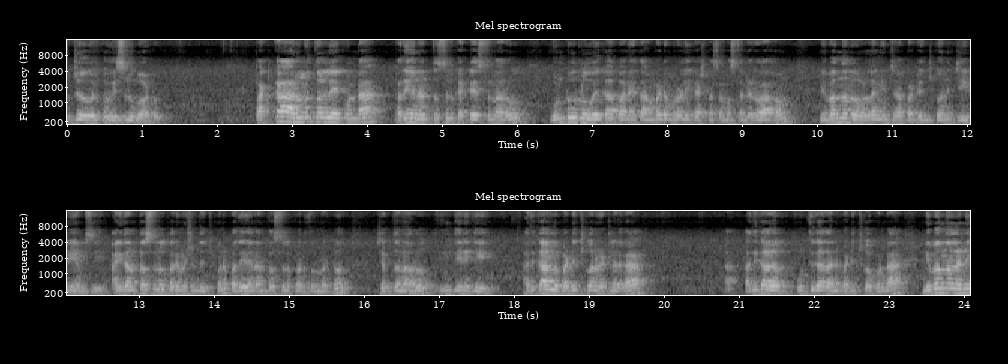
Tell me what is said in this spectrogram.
ఉద్యోగులకు వెసులుబాటు. పక్కా అనుమతులు లేకుండా పదిహేను అంతస్తులు కట్టేస్తున్నారు. గుంటూరులో వైకాపా నేత అంబటి మురళీకృష్ణ సంస్థ నిర్వాహం నిబంధనలు ఉల్లంఘించిన పట్టించుకొని జీవీఎంసీ. ఐదు అంతస్తులకు పర్మిషన్ తెచ్చుకొని పదిహేను అంతస్తులు కడుతున్నట్టు చెప్తున్నారు. దీనికి అధికారులు పట్టించుకోనట్లుగా అధికారులు పూర్తిగా దాన్ని పట్టించుకోకుండా నిబంధనలన్నీ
